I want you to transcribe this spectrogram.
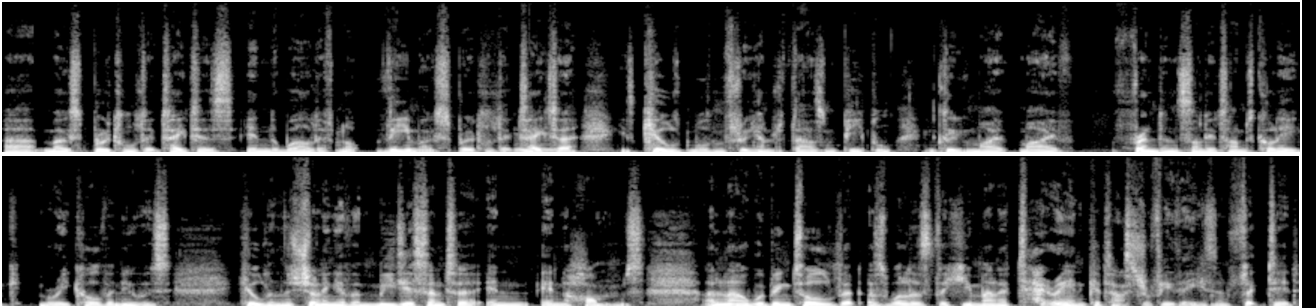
uh, most brutal dictators in the world, if not the most brutal dictator. Mm. He's killed more than 300,000 people, including my, my friend and Sunday Times colleague Marie Colvin, who was killed in the shelling of a media centre in, in Homs. And now we're being told that as well as the humanitarian catastrophe that he's inflicted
